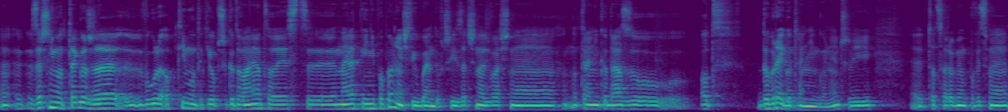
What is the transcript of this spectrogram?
E, e, zacznijmy od tego, że w ogóle optimum takiego przygotowania to jest e, najlepiej nie popełniać tych błędów, czyli zaczynać właśnie no, trening od razu od dobrego treningu, nie? czyli to, co robią powiedzmy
